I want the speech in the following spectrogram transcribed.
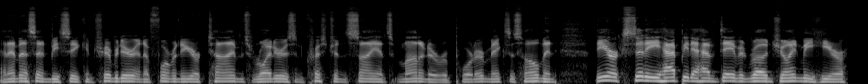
an MSNBC contributor, and a former New York Times, Reuters, and Christian Science Monitor reporter. Makes his home in New York City. Happy to have David Rohde join me here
